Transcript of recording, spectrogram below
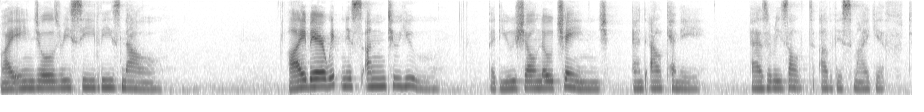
My angels receive these now I bear witness unto you that you shall know change and alchemy as a result of this my gift.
